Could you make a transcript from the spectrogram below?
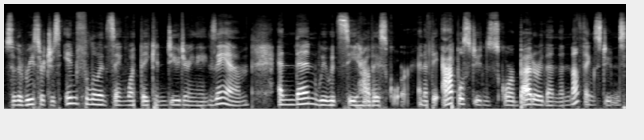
So the research is influencing what they can do during the exam, and then we would see how they score. And if the apple students score better than the nothing students,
